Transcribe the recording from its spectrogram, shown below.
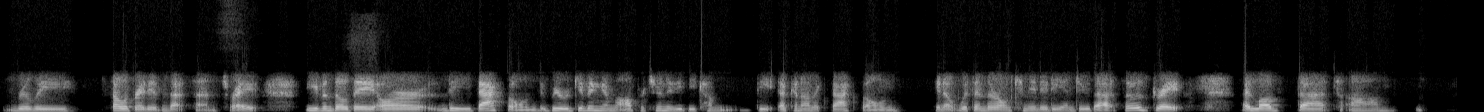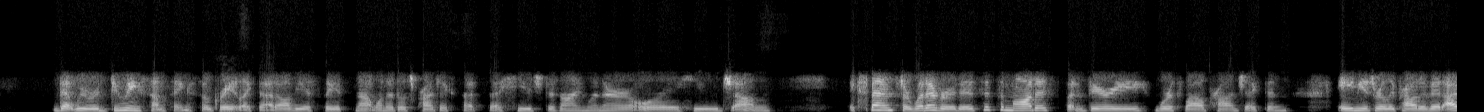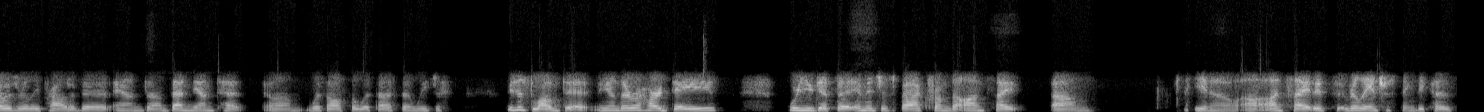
really celebrated in that sense, right? Even though they are the backbone, we were giving them an opportunity to become the economic backbone, you know, within their own community and do that. So it was great. I love that um, that we were doing something so great like that. Obviously, it's not one of those projects that's a huge design winner or a huge um, expense or whatever it is. It's a modest but very worthwhile project, and Amy is really proud of it. I was really proud of it, and uh, Ben Nemtet um, was also with us, and we just we just loved it. You know, there were hard days where you get the images back from the on-site, um, you know, uh, on-site. It's really interesting because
